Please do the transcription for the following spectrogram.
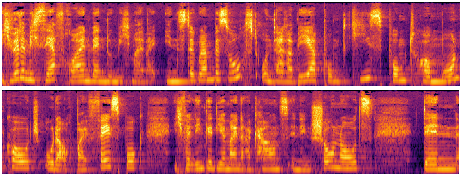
Ich würde mich sehr freuen, wenn du mich mal bei Instagram besuchst unter rabea.kies.hormoncoach oder auch bei Facebook. Ich verlinke dir meine Accounts in den Show Notes, denn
